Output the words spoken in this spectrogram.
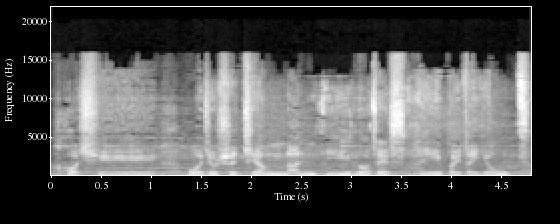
或许我就是江南遗落在塞北的游子，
